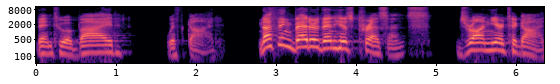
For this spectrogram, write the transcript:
than to abide with God. Nothing better than his presence, draw near to God.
